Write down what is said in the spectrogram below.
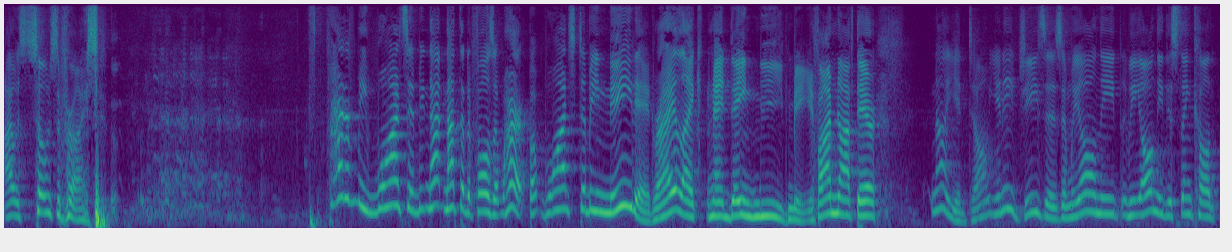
I was so surprised. part of me wants it, not, not that it falls apart, but wants to be needed, right? Like, man, they need me. If I'm not there, no, you don't. You need Jesus, and we all need we all need this thing called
